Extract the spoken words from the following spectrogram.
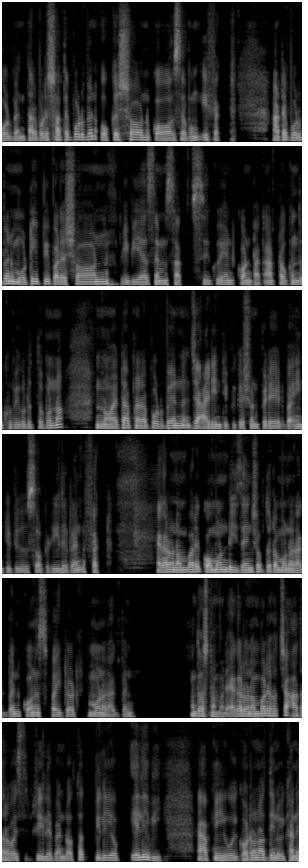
পড়বেন। তারপরে সাথে পড়বেন ওকেশন, কজ এবং ইফেক্ট। ৮ এ পড়বেন মোটিভ, প্রিপারেশন, প্রিভিয়াস এবং সাবসিকুয়েন্ট কন্টাক্ট। আটটাও কিন্তু খুবই গুরুত্বপূর্ণ। নয়টা আপনারা পড়বেন যে আইডেন্টিফিকেশন পিরিয়ড বা ইন্ট্রোডিউস অফ রিলেভেন্ট ফ্যাক্ট। ১১ নম্বরে কমন ডিজাইন শব্দটা মনে রাখবেন, কনস্পাইটর মনে রাখবেন। ১০ নাম্বার ১১ নাম্বারে হচ্ছে আদারওয়াইজ রিলেভেন্ট অর্থাৎ প্লি অফ এলিবি আপনি ওই ঘটনার দিন ওইখানে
